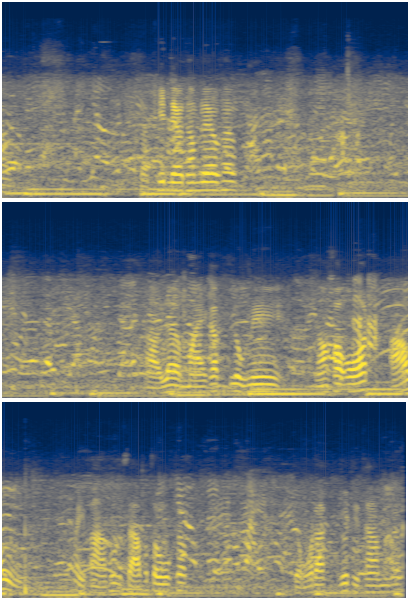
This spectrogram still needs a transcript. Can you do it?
ครับแต่คิดเร็วทำเร็วครับเอาเริ่มใหม่ครับลูกนี้น้องเขาโอ๊ตเอาไม่ผ่านผู้รักษาประตูครับจงรักยุติธรรมครับ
